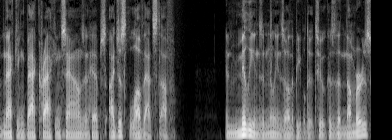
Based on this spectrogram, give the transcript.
neck and back cracking sounds and hips. I just love that stuff. And millions and millions of other people do too, because the numbers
